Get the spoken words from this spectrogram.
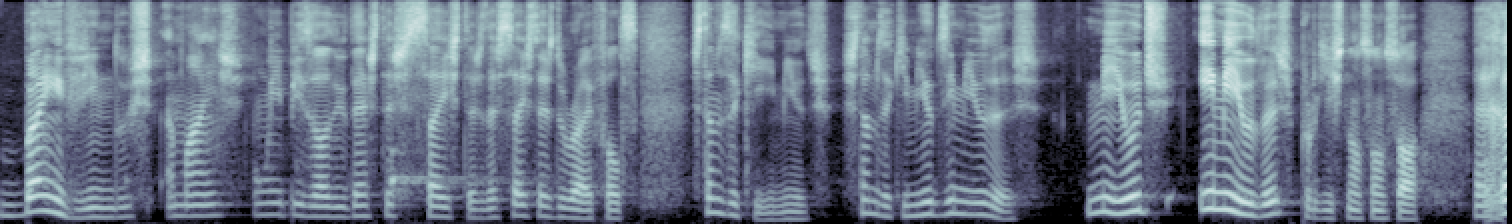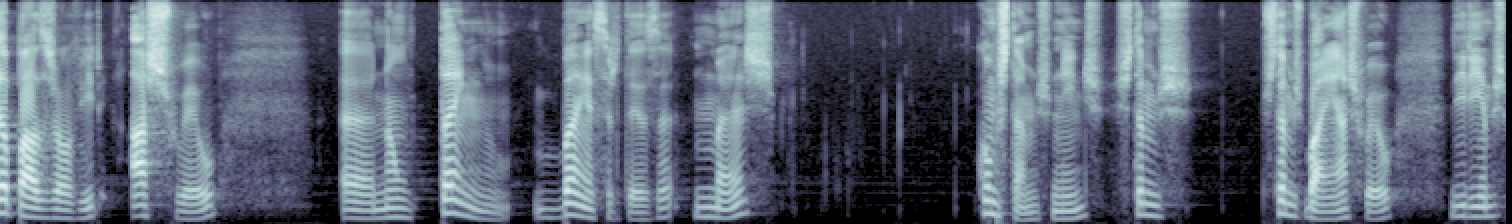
bem-vindos a mais um episódio destas sextas, das sextas do Rifles. Estamos aqui, miúdos. Estamos aqui, miúdos e miúdas. Miúdos e miúdas, porque isto não são só rapazes a ouvir, acho eu. Ah, não tenho bem a certeza, mas como estamos, meninos? Estamos, estamos bem, acho eu. Diríamos,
